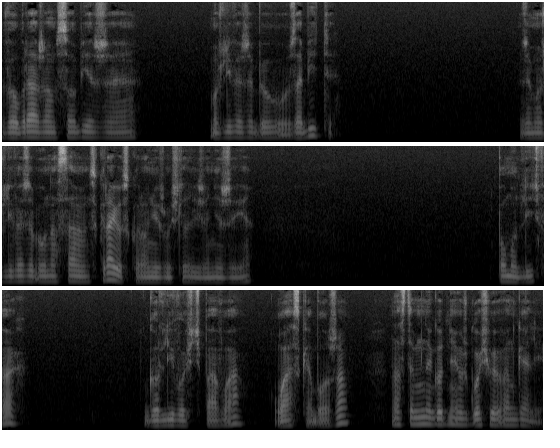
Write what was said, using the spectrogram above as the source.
wyobrażam sobie, że możliwe, że był zabity. Że możliwe, że był na samym skraju, skoro oni już myśleli, że nie żyje. Po modlitwach, gorliwość Pawła, łaska Boża, następnego dnia już głosił Ewangelię.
